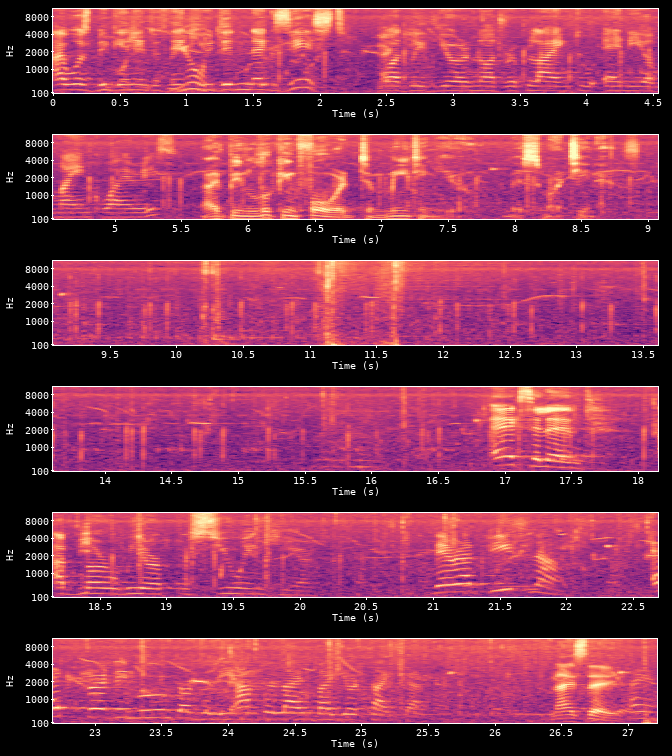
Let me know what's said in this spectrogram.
I was beginning to think you didn't exist. What with your not replying to any of my inquiries. I've been looking forward to meeting you, Miss Martinez. Excellent. A blur we are pursuing here. They're at peace now. Expertly moved onto the afterlife by your Taita. Nice day. I am.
